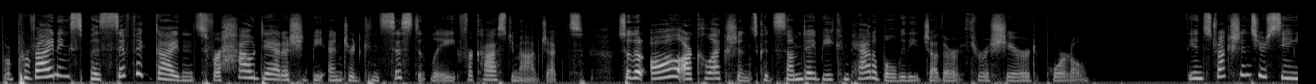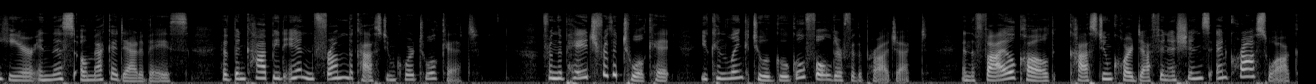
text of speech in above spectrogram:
but providing specific guidance for how data should be entered consistently for costume objects, so that all our collections could someday be compatible with each other through a shared portal. The instructions you're seeing here in this Omeka database have been copied in from the Costume Core Toolkit. From the page for the toolkit, you can link to a Google folder for the project, and the file called Costume Core Definitions and Crosswalk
